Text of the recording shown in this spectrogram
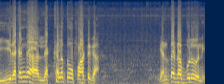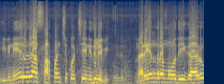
ఈ రకంగా లెక్కలతో పాటుగా ఎంత డబ్బులు ఇవి నేరుగా సర్పంచ్కి వచ్చే నిధులు ఇవి. నరేంద్ర మోదీ గారు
